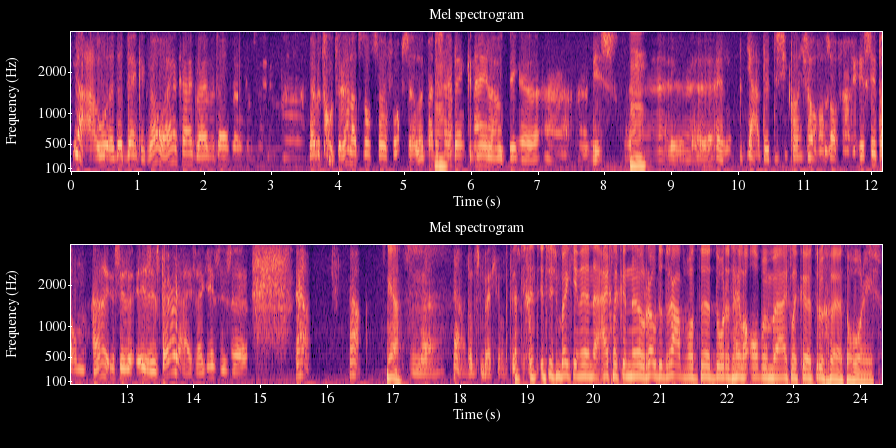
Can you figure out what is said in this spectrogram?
Nou, eh, dat denk ik wel. Hè. Kijk, wij hebben het altijd over... we eh, hebben het goed, hè? laten we dat zo vooropstellen. Maar er zijn denk ik een hele hoop dingen eh, eh, mis. Eh, en ja, de- dus je kan jezelf wel eens afvragen, is dit dan... Is dit, is dit paradise? Is dit, eh, ja, ja. Ja. En, eh, ja, dat is een beetje wat het is. Het, het, het is een beetje een, eigenlijk een eh, rode draad wat eh, door het hele album eigenlijk eh, terug eh, te horen is.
